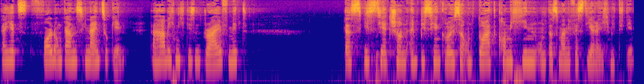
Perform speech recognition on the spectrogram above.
Da jetzt voll und ganz hineinzugehen. Da habe ich nicht diesen Drive mit, das ist jetzt schon ein bisschen größer und dort komme ich hin und das manifestiere ich mit dem.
